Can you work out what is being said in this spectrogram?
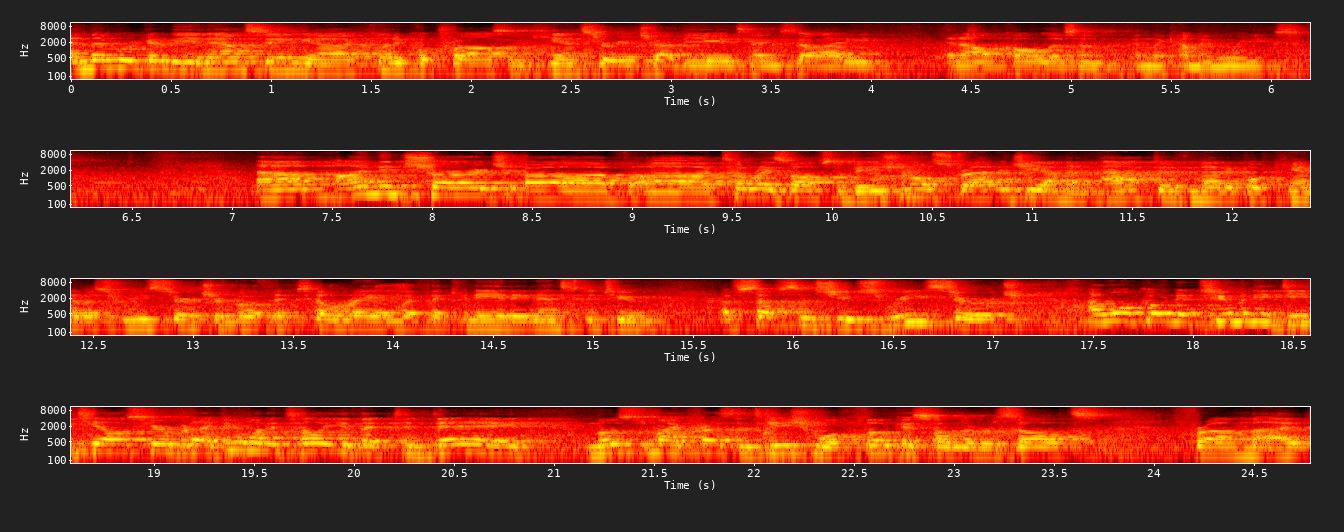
And then we're going to be announcing uh, clinical trials in cancer, HIV, AIDS, anxiety, and alcoholism in the coming weeks. Um, I'm in charge of uh, Tilray's observational strategy. I'm an active medical cannabis researcher both at Tilray and with the Canadian Institute of Substance Use Research. I won't go into too many details here, but I do want to tell you that today most of my presentation will focus on the results from uh,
